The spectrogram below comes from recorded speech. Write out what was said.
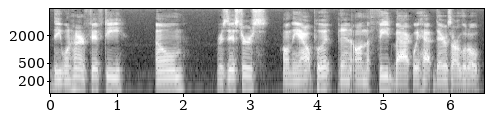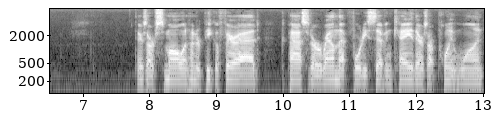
the 150 ohm resistors on the output. Then on the feedback, we have there's our little there's our small 100 picofarad capacitor around that 47k. There's our 0.1.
